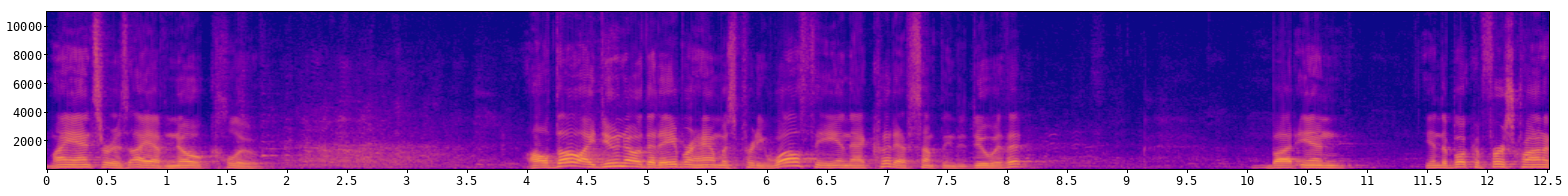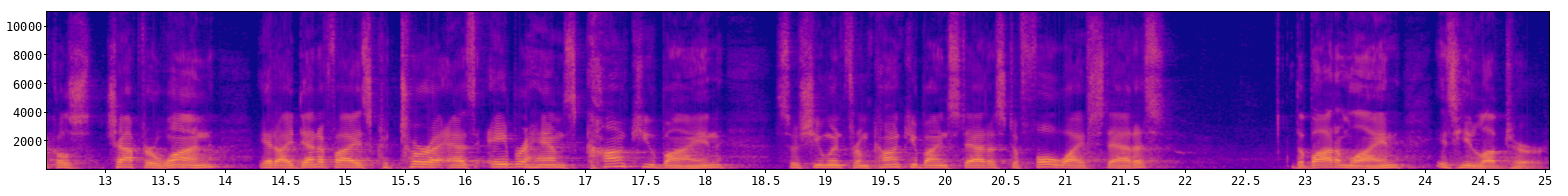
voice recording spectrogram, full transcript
My answer is I have no clue. Although I do know that Abraham was pretty wealthy, and that could have something to do with it. But in, in the book of First Chronicles, chapter 1, it identifies Keturah as Abraham's concubine so she went from concubine status to full wife status. The bottom line is he loved her,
